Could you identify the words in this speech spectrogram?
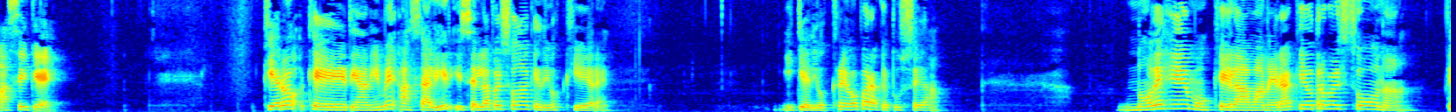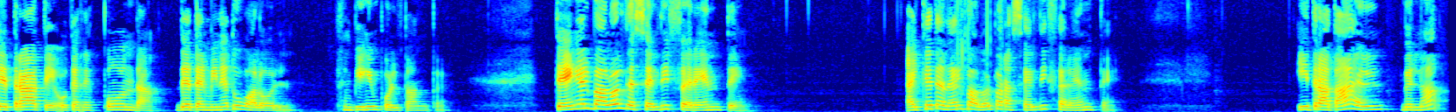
Así que quiero que te anime a salir y ser la persona que Dios quiere y que Dios creó para que tú seas. No dejemos que la manera que otra persona te trate o te responda, determine tu valor. Es bien importante. Ten el valor de ser diferente. Hay que tener valor para ser diferente. Y tratar, ¿verdad?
